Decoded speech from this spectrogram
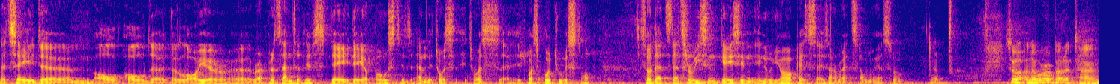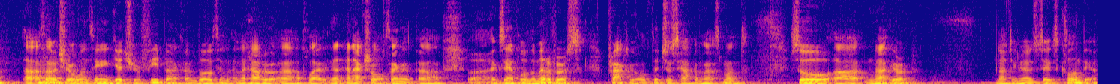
let's say the um, all, all the, the lawyer uh, representatives they, they opposed it and it was it was uh, it was put to a stop. So that's that's a recent case in, in New York, as, as I read somewhere. So Yep. So I know we're about at time. Uh, I thought I'd share one thing and get your feedback on both and, and how to uh, apply an actual thing, that, uh, uh, example of the metaverse, practical, that just happened last month. So uh, not Europe, not the United States, Colombia,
